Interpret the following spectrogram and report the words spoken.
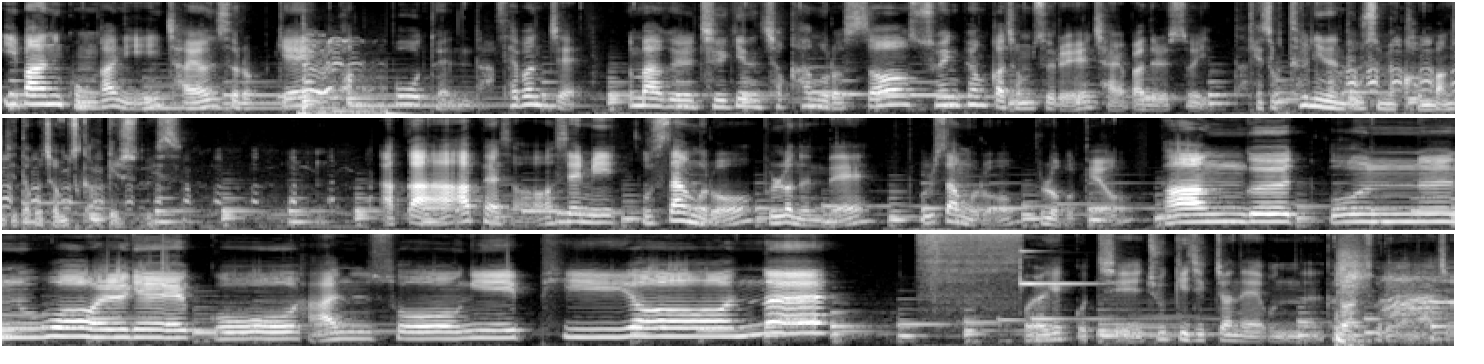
입안 공간이 자연스럽게 확보된다. 세 번째, 음악을 즐기는 척 함으로써 수행평가 점수를 잘 받을 수 있다. 계속 틀리는데 웃으면 건방지다고 점수 깎일 수도 있어. 아까 앞에서 쌤이 웃상으로 불렀는데 울상으로 불러볼게요. 방긋 웃는 월계꽃 한 송이 피었네. 월계꽃이 죽기 직전에 웃는 그런 소리가 나죠.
